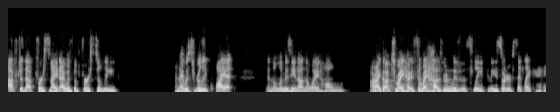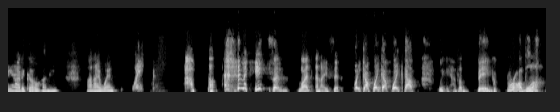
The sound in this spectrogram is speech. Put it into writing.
after that first night. I was the first to leave and I was really quiet in the limousine on the way home. And I got to my house and my husband was asleep and he sort of said like, Hey, how'd it go, honey? And I went, wake up. And he said, What? And I said, Wake up, wake up, wake up. We have a big problem.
